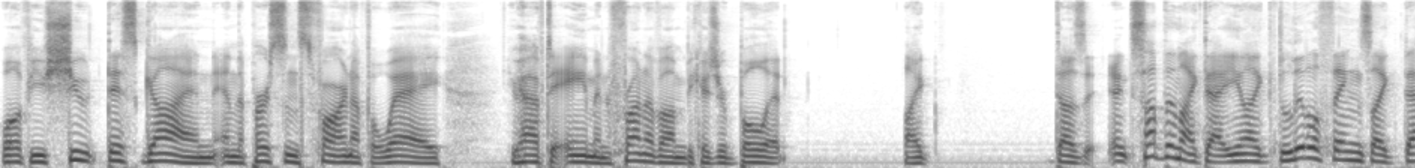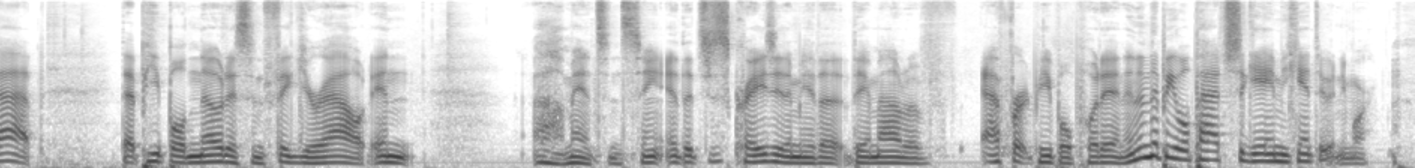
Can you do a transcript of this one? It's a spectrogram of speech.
"Well, if you shoot this gun and the person's far enough away, you have to aim in front of them because your bullet like does it and something like that. You know, like little things like that that people notice and figure out. And oh man, it's insane. It's just crazy to me the the amount of effort people put in. And then the people patch the game, you can't do it anymore.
